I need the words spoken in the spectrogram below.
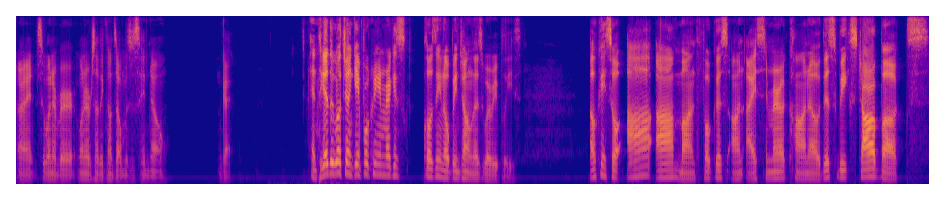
All right. So whenever whenever something comes up, I'm just gonna say no. Okay. And together we'll try game for Korean Americans closing and opening John where we please. Okay, so ah ah month focus on ice americano. This week Starbucks.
